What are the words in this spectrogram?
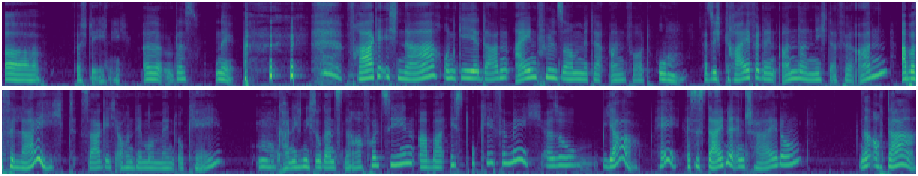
äh, verstehe ich nicht. Also das, nee. frage ich nach und gehe dann einfühlsam mit der Antwort um. Also ich greife den anderen nicht dafür an, aber vielleicht sage ich auch in dem Moment, okay, hm, kann ich nicht so ganz nachvollziehen, aber ist okay für mich. Also ja, hey, es ist deine Entscheidung. Ne, auch da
